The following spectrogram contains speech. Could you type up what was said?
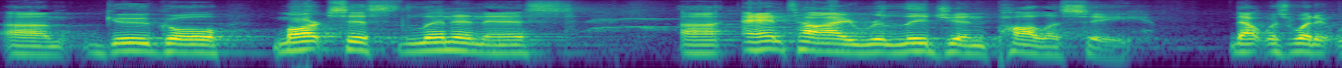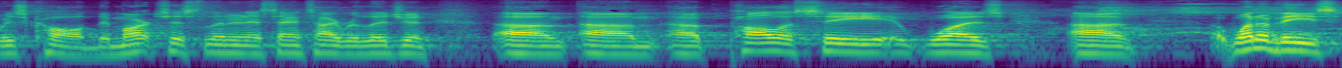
um, Google Marxist Leninist uh, anti religion policy. That was what it was called, the Marxist Leninist anti religion um, um, uh, policy. It was uh, one of these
